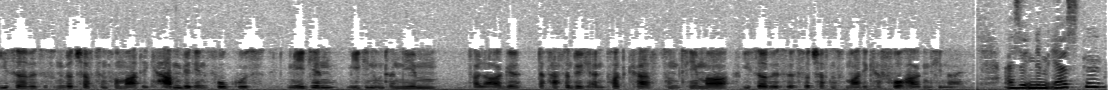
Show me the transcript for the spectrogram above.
E-Services und Wirtschaftsinformatik haben wir den Fokus Medien, Medienunternehmen, Verlage. Da passt natürlich ein Podcast zum Thema E-Services, Wirtschaftsinformatik hervorragend hinein. Also in dem ersten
